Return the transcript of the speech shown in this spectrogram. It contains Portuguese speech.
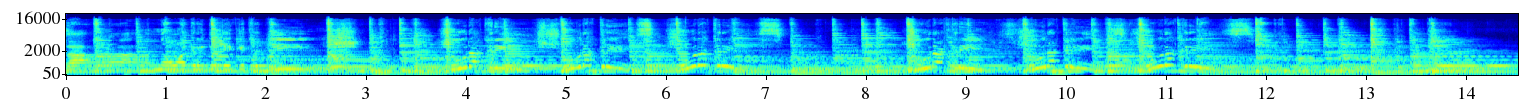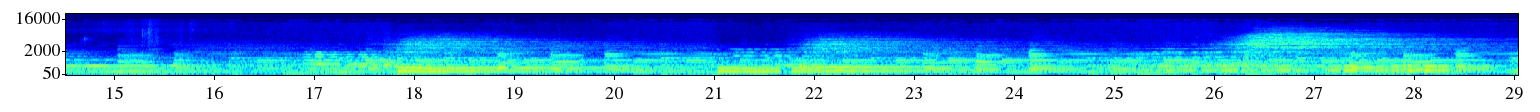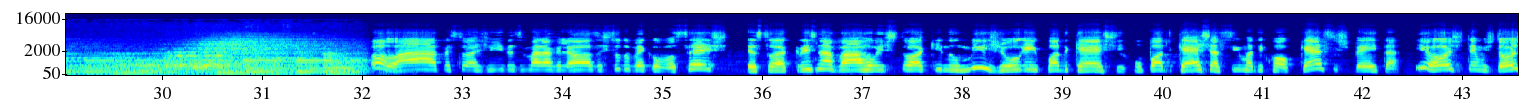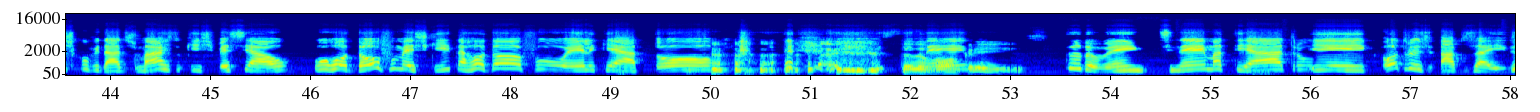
casar. Não acreditei que tu diz. Pessoas lindas e maravilhosas, tudo bem com vocês? Eu sou a Cris Navarro e estou aqui no Me Julguem Podcast, um podcast acima de qualquer suspeita. E hoje temos dois convidados mais do que especial. O Rodolfo Mesquita. Rodolfo, ele que é ator. Tudo bom, Cris? Tudo bem. Cinema, teatro e outros atos aí.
